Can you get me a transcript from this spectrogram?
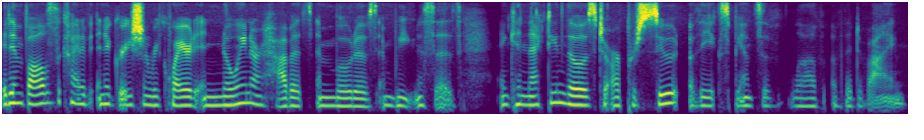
It involves the kind of integration required in knowing our habits and motives and weaknesses and connecting those to our pursuit of the expansive love of the divine.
